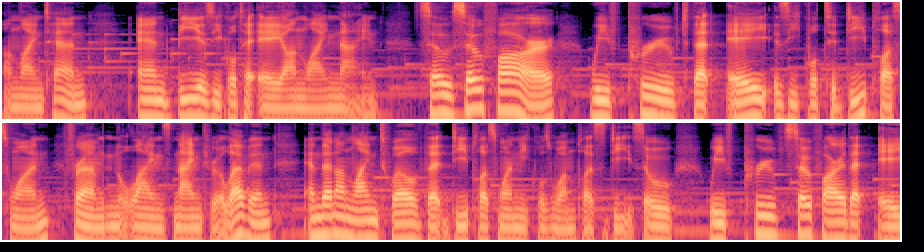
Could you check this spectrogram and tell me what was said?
on line 10, and B is equal to A on line 9. So, so far, we've proved that A is equal to D plus 1 from lines 9 through 11, and then on line 12 that D plus 1 equals 1 plus D. So we've proved so far that A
